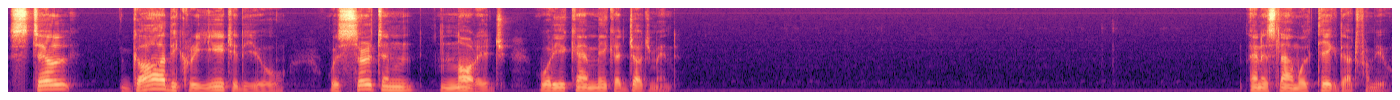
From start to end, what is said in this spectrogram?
still God created you with certain knowledge where you can make a judgment. And Islam will take that from you.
